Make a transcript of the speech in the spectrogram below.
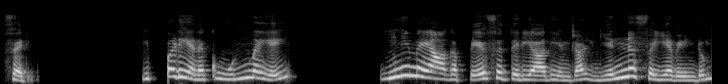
சரி. இப்படி எனக்கு உண்மையை இனிமையாக பேச தெரியாது என்றால் என்ன செய்ய வேண்டும்?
